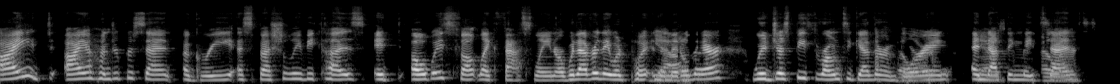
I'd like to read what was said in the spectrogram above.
I I 100% agree, especially because it always felt like fast lane or whatever they would put in yeah. the middle there would just be thrown together and boring and yeah, nothing made filler. sense.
